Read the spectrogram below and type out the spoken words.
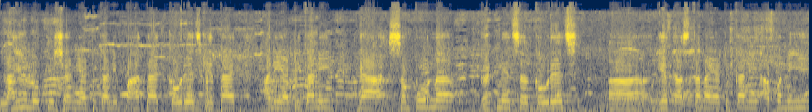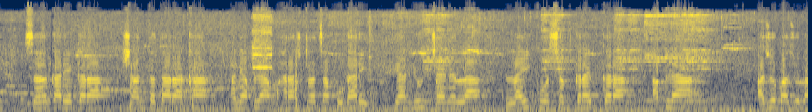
लाईव्ह लोकेशन या ठिकाणी पाहत आहेत कवरेज घेत आहेत. आणि या ठिकाणी ह्या संपूर्ण घटनेचं कव्हरेज घेत असताना या ठिकाणी आपणही सहकार्य करा शांतता राखा आणि आपल्या महाराष्ट्राचा पुढारी या न्यूज चॅनलला लाईक व सबस्क्राईब करा. आपल्या आजूबाजूला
